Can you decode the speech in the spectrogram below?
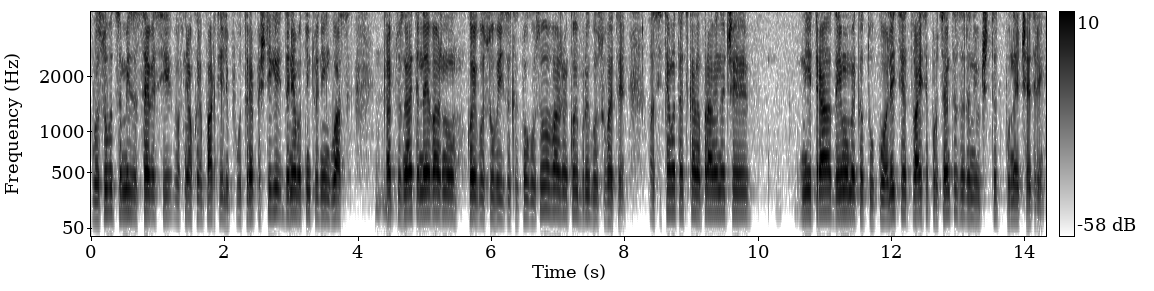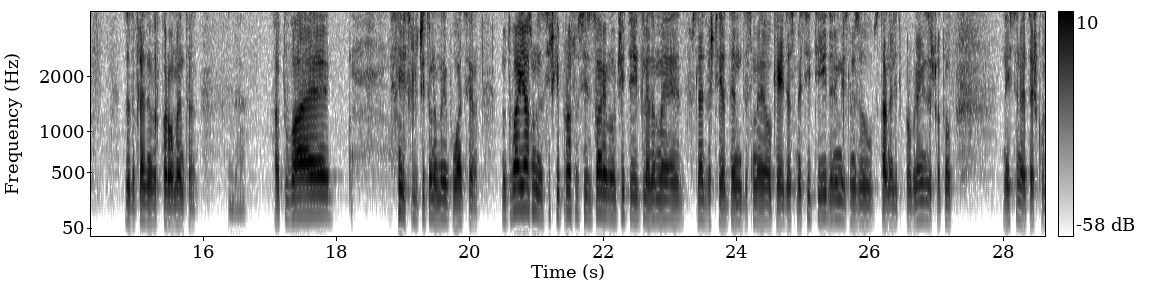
гласуват сами за себе си в някоя партия или потрепещи ги, да нямат нито един глас. Mm-hmm. Както знаете, не е важно кой гласува и за какво гласува, важно е кой брои гласовете. А системата е така направена, че ние трябва да имаме като коалиция 20%, за да ни отчитат поне 4%, за да влезем в парламента. Да. А това е изключителна манипулация. Но това е ясно на всички. Просто си затваряме очите и гледаме следващия ден да сме окей, okay, да сме сити и да не мислим за останалите проблеми, защото наистина е тежко.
